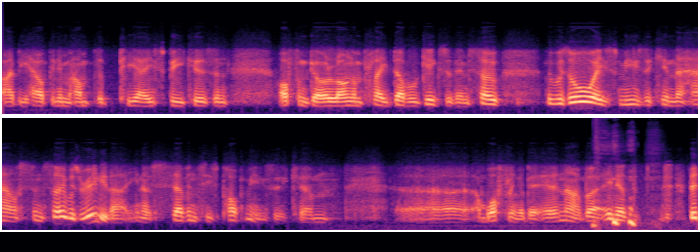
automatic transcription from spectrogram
I'd be helping him hump the PA speakers and often go along and play double gigs with him. So there was always music in the house, and so it was really that, you know, 70s pop music. Um, uh, I'm waffling a bit here now, but you know, the, the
